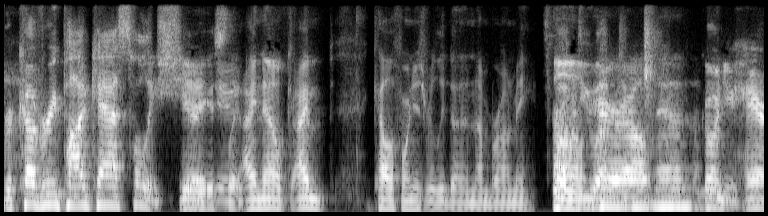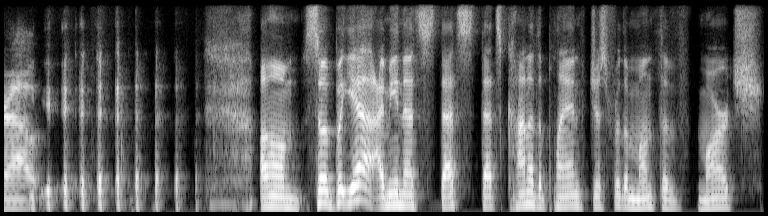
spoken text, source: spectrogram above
recovery podcast. Holy shit, Seriously, dude. I know. I'm California's really done a number on me. Fucked Um, you hair dude. out, man. Growing your hair out. um so but yeah i mean that's that's that's kind of the plan just for the month of march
